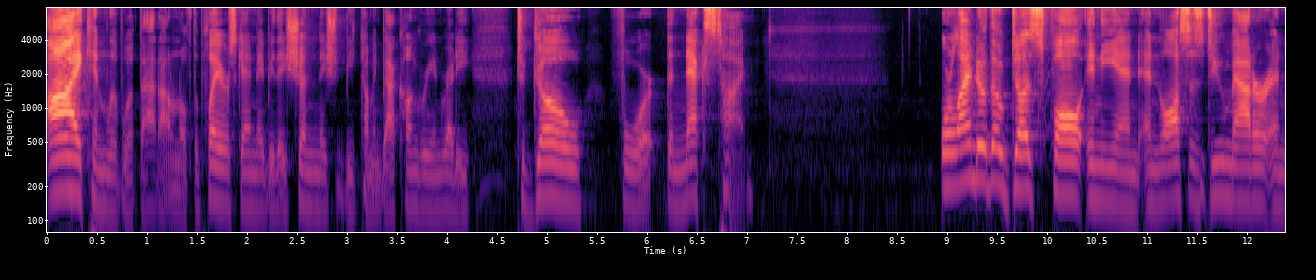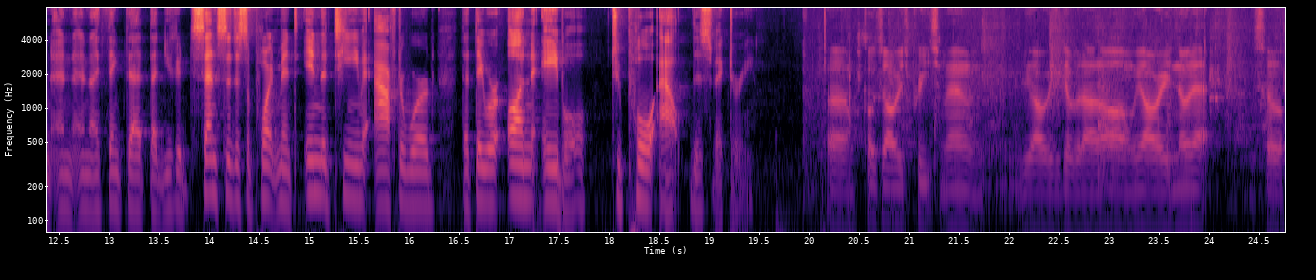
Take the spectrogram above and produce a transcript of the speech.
I can live with that. I don't know if the players can. Maybe they shouldn't. They should be coming back hungry and ready to go for the next time. Orlando, though, does fall in the end, and losses do matter. And, and, and I think that, that you could sense the disappointment in the team afterward that they were unable to pull out this victory. Uh, coach always preach, man. We always give it out all, and we already know that. So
